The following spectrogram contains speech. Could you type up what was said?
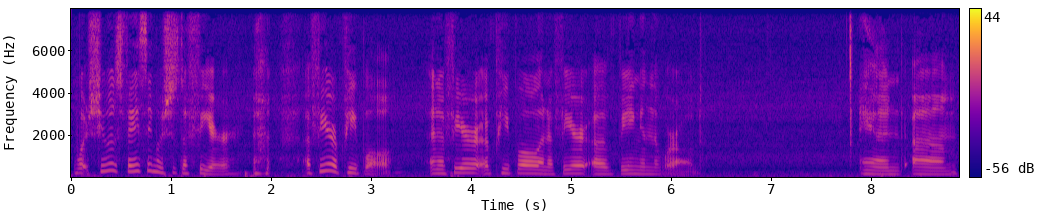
what she was facing was just a fear. A fear of people and a fear of people and a fear of being in the world. And um,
